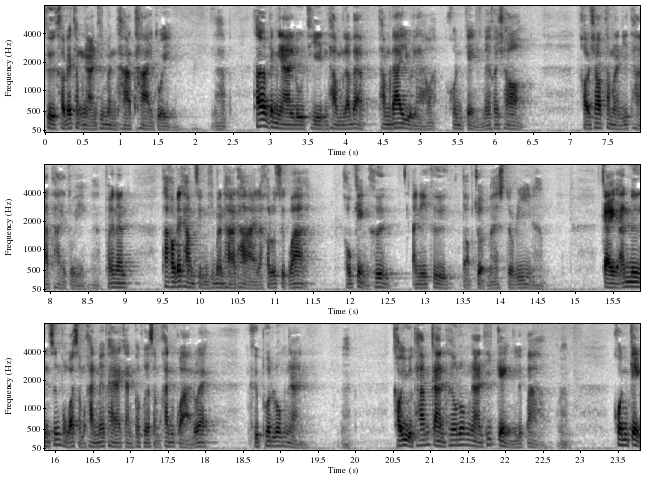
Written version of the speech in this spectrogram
คือเขาได้ทำงานที่มันท้าทายตัวเองนะครับถ้ามันเป็นงานรูทีนทำแล้วแบบทำได้อยู่แล้วอะคนเก่งไม่ค่อยชอบ เขาชอบทำงานที่ท้าทายตัวเองนะเพราะฉะนั้นถ้าเขาได้ทำสิ่งที่มันท้าทายแล้วเขารู้สึกว่าเขาเก่งขึ้น อันนี้คือตอบโจทย์ mastery นะครับ ไก่อันนึงซึ่งผมว่าสำคัญไม่แพ้กันเพอๆสำคัญกว่าด้วย คือเพื่อนร่วมงานนะเขาอยู่ท่ามกลางเพื่อนร่วมงานที่เก่งหรือเปล่านะคนเก่ง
